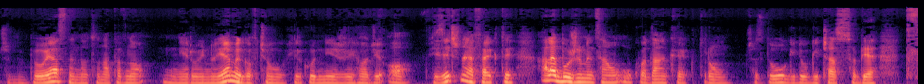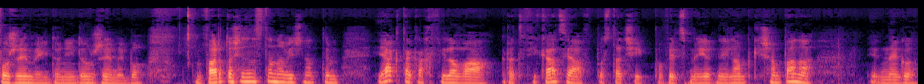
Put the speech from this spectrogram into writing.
żeby było jasne, no to na pewno nie rujnujemy go w ciągu kilku dni, jeżeli chodzi o fizyczne efekty, ale burzymy całą układankę, którą przez długi, długi czas sobie tworzymy i do niej dążymy, bo warto się zastanowić nad tym, jak taka chwilowa gratyfikacja w postaci powiedzmy jednej lampki szampana, jednego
